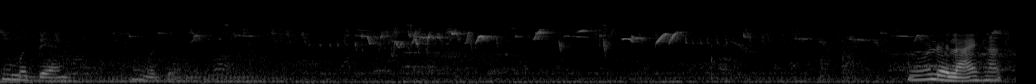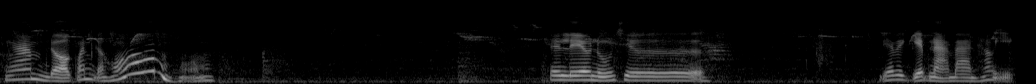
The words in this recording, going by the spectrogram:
นี่หมดแดงนี่หมดแดง อ้ยหลายๆค่ะงามดอกมันก็หอมหอมเร็วๆหนูเชื่อเดี๋ยวไปเก็บหนาบานเฮาอีก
